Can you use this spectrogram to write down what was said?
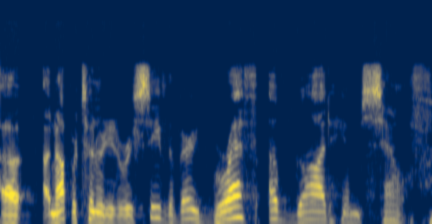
a, an opportunity to receive the very breath of God Himself.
